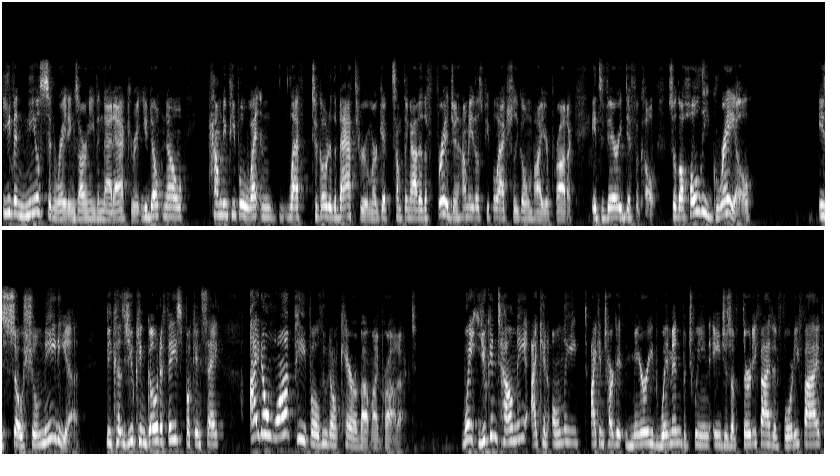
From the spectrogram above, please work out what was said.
Even Nielsen ratings aren't even that accurate. You don't know how many people went and left to go to the bathroom or get something out of the fridge and how many of those people actually go and buy your product. It's very difficult. So the holy grail is social media because you can go to Facebook and say, I don't want people who don't care about my product. Wait, you can tell me I can only I can target married women between ages of 35 and 45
